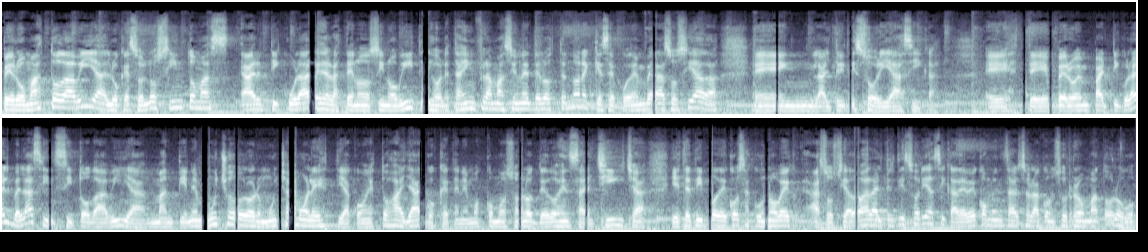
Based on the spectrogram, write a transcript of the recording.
pero más todavía lo que son los síntomas articulares de las tenosinovitis o estas inflamaciones de los tendones que se pueden ver asociadas en la artritis psoriásica. Este, pero en particular, ¿verdad? Si, si todavía mantiene mucho dolor, mucha molestia con estos hallazgos que tenemos como son los dedos en salchicha y este tipo de cosas que uno ve asociados a la artritis psoriásica, debe comenzársela con su reumatólogo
